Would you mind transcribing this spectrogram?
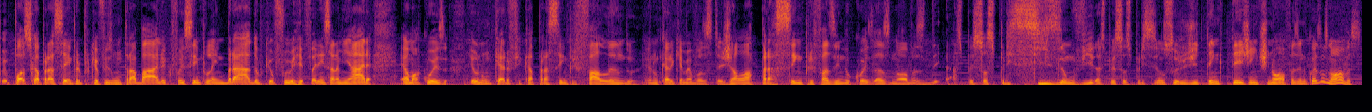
eu posso ficar para sempre porque eu fiz um trabalho que foi sempre lembrado, porque eu fui referência na minha área, é uma coisa. Eu não quero ficar para sempre falando. Eu não quero que a minha voz esteja lá para sempre fazendo coisas novas. As pessoas precisam vir, as pessoas precisam surgir. Tem que ter gente nova fazendo coisas novas.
